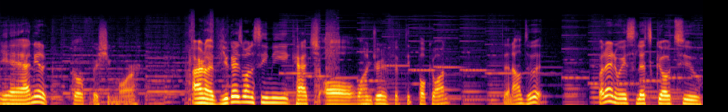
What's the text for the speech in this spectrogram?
Yeah, I need to go fishing more. I don't know, if you guys want to see me catch all 150 Pokemon, then I'll do it. But anyways, let's go to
